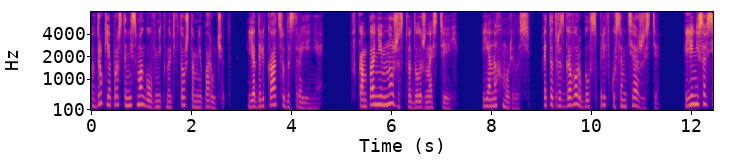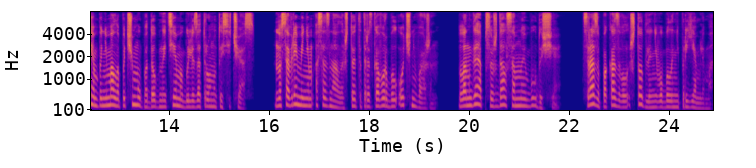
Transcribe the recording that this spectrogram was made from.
Вдруг я просто не смогу вникнуть в то, что мне поручат. Я далека от судостроения. В компании множество должностей, я нахмурилась. Этот разговор был с привкусом тяжести. Я не совсем понимала, почему подобные темы были затронуты сейчас. Но со временем осознала, что этот разговор был очень важен. Ланге обсуждал со мной будущее. Сразу показывал, что для него было неприемлемо.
